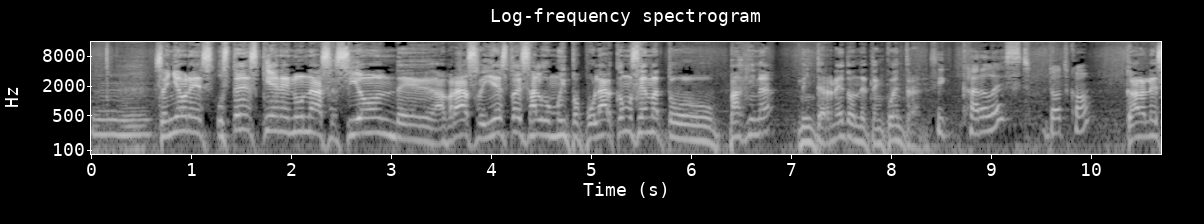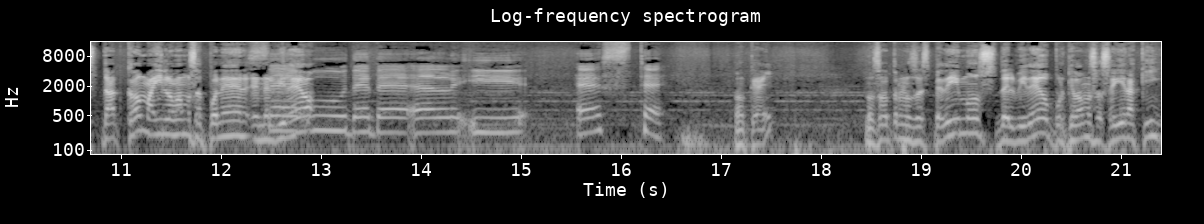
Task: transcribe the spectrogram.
Mm, Señores, ustedes quieren una sesión de abrazo y esto es algo muy popular. ¿Cómo se llama tu página de internet donde te encuentran? sí, catalyst.com. Carles.com, ahí lo vamos a poner en el video. C-U-D-D-L-I-S-T. Ok. Nosotros nos despedimos del video porque vamos a seguir aquí,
